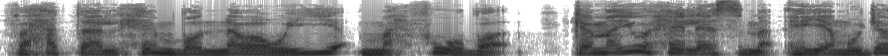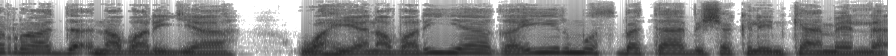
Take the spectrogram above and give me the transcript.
فحتى الحمض النووي محفوظ. كما يوحي الاسم هي مجرد نظرية. وهي نظرية غير مثبتة بشكل كامل.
